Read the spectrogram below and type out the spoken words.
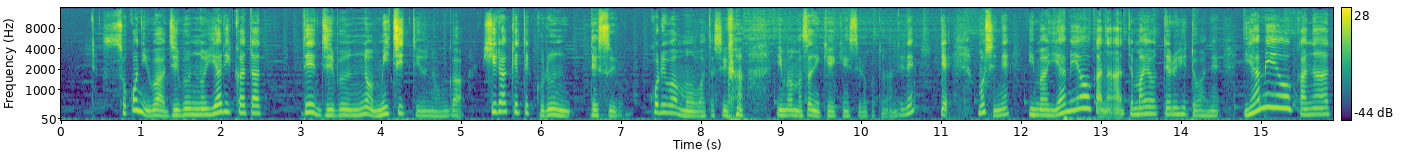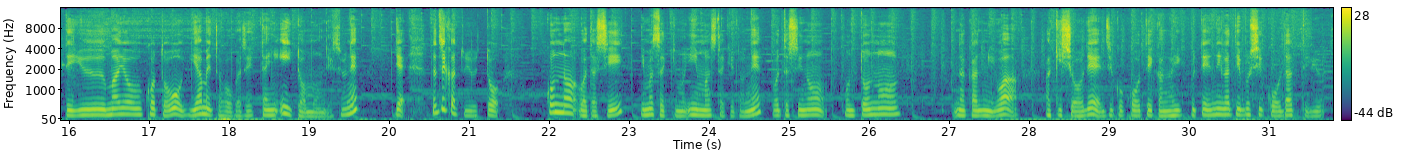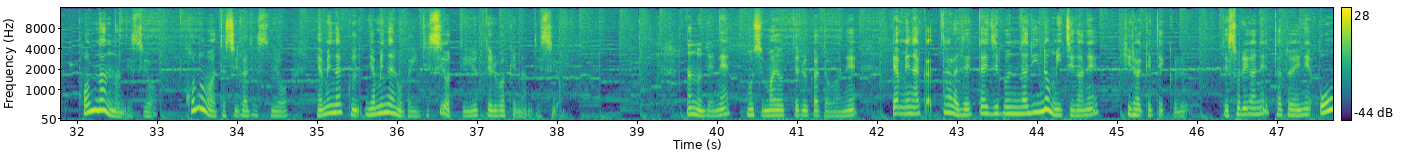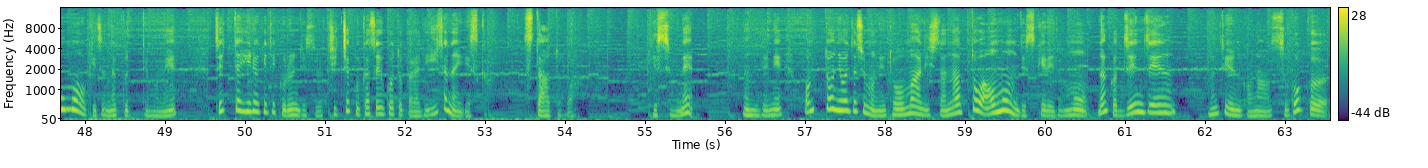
そこには自分のやり方で自分の道っていうのが開けてくるんですよ。これはもう私が今まさに経験してることなんでね。でもしね今やめようかなって迷ってる人はねやめようかなっていう迷うことをやめた方が絶対にいいと思うんですよね。でなぜかというとこんな私今さっきも言いましたけどね私の本当の中身は飽き性で自己肯定感が低くてネガティブ思考だっていうこんなんなんですよ。この私がですよやめなくやめない方がいいですよって言ってるわけなんですよ。なのでねもし迷ってる方はねやめなかったら絶対自分なりの道がね開けてくる。でそれがねたとえね大儲けじゃなくってもね絶対開けてくるんですよ。ちっちゃく稼ぐことからでいいじゃないですかスタートは。ですよね。なのでね本当に私もね遠回りしたなとは思うんですけれどもなんか全然何て言うのかなすごく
